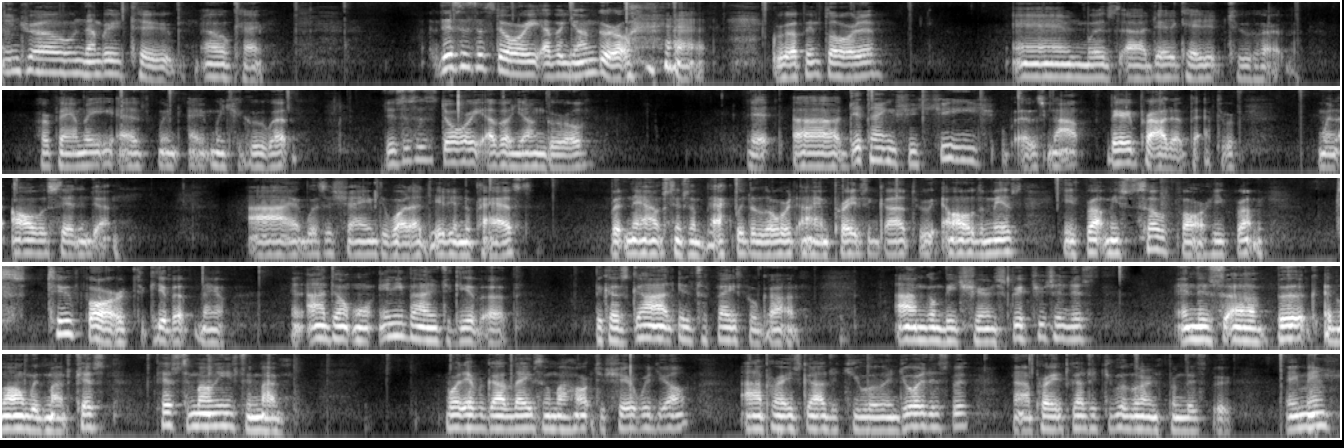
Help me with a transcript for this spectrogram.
Intro number two. Okay. This is the story of a young girl. Grew up in Florida and was uh, dedicated to her her family as when when she grew up. This is the story of a young girl that uh, did things she, she was not very proud of after when all was said and done. I was ashamed of what I did in the past, but now since I'm back with the Lord, I am praising God through all the mess. He's brought me so far. He brought me too far to give up now. And I don't want anybody to give up because God is a faithful God. I'm going to be sharing scriptures in this in this uh, book along with my test, testimonies and my whatever God lays on my heart to share with y'all. I praise God that you will enjoy this book. I praise God that you will learn from this book. Amen.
